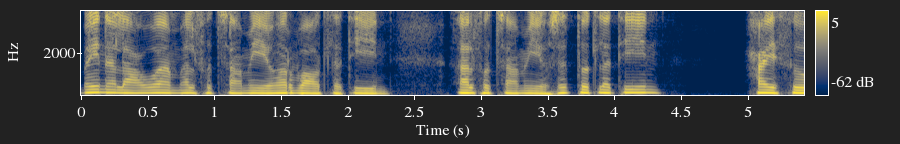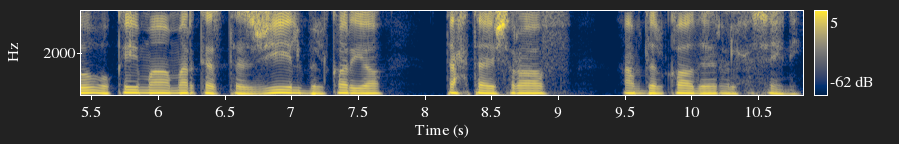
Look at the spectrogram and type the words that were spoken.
بين الأعوام 1934 1936 حيث أقيم مركز تسجيل بالقرية تحت إشراف عبد القادر الحسيني.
